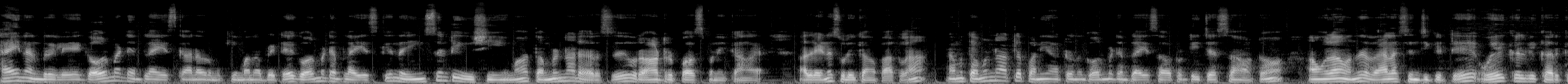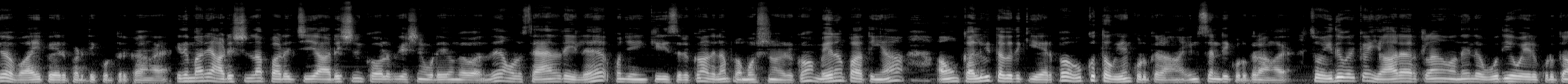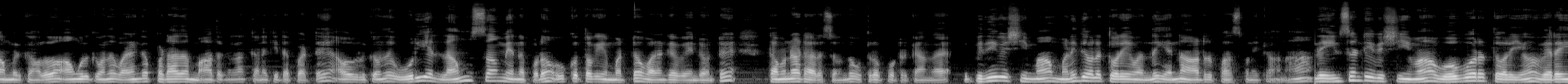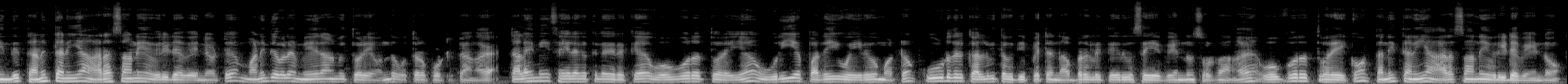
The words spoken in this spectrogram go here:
Hi நண்பர்களே. Government எம்ப்ளாயீஸ்க்கான ஒரு முக்கியமான அப்டேட்டு கவர்மெண்ட் எம்ப்ளாயீஸ்க்கு இந்த இன்சென்டிவ் விஷயமா தமிழ்நாடு அரசு ஒரு ஆர்டர் பாஸ் பண்ணியிருக்காங்க அதில் என்ன சொல்லியிருக்காங்க பார்க்கலாம். நம்ம தமிழ்நாட்டில் பணியாற்றும் இந்த கவர்மெண்ட் எம்ப்ளாயீஸ் ஆகட்டும் டீச்சர்ஸ் ஆகட்டும் அவங்களாம் வந்து வேலை செஞ்சுக்கிட்டு உயர்கல்வி கற்க வாய்ப்பை ஏற்படுத்தி கொடுத்துருக்காங்க. இது மாதிரி அடிஷ்னலாக படித்து அடிஷ்னல் குவாலிஃபிகேஷன் உடையவங்க வந்து அவங்களோட சேலரியில் கொஞ்சம் இன்க்ரீஸ் இருக்கும் அதெல்லாம் ப்ரமோஷனும் இருக்கும். மேலும் பார்த்தீங்கன்னா அவங்க கல்வி தகுதிக்கு ஏற்ப ஊக்கத்தொகையும் கொடுக்குறாங்க இன்சென்டிவ் கொடுக்குறாங்க. ஸோ இது வரைக்கும் யார் யாருக்கெல்லாம் வந்து இந்த ஊதிய உயர்வு கொடுக்காம இருக்காங்களோ அவங்களுக்கு வந்து வழங்கப்படாத மாதங்கள்லாம் கணக்கிடப்பட்டு அவர்களுக்கு வந்து உரிய லம்சம் எனப்படும் ஊக்கத்தொகையை மட்டும் வழங்க வேண்டும்ட்டு தமிழ்நாடு அரசு வந்து உத்தரவு போட்டிருக்காங்க. இப்போ இதே விஷயமா மனிதவளத்துறை வந்து என்ன ஆர்டர் பாஸ் பண்ணிருக்காங்கன்னா இந்த இன்சென்டிவ் விஷயமா ஒவ்வொரு துறையும் விரைந்து தனித்தனியாக அரசாணையை வெளியிட வேண்டும்ட்டு மனிதவள மேலாண்மை துறையை வந்து உத்தரவு போட்டிருக்காங்க. தலைமை செயலகத்தில் இருக்க ஒவ்வொரு துறையும் உரிய பதவி உயர்வு மற்றும் கூடுதல் கல்வி தகுதி பெற்ற நபர்களை தேர்வு செய்ய வேண்டும் சொல்றாங்க. ஒவ்வொரு துறைக்கும் தனித்தனியாக அரசாணை வெளியிட வேண்டும்.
